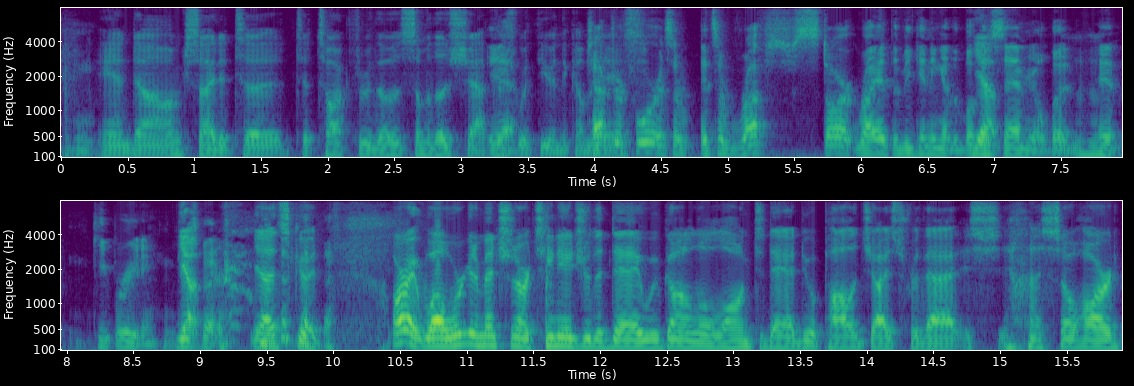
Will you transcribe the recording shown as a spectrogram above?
Mm-hmm. and uh, I'm excited to to talk through those some of those chapters Yeah. with you in the coming days. Chapter days. four. It's a it's a rough start right at the beginning of the book Yep. Mm-hmm. of Samuel, but it keep reading. It Yeah, better. yeah, it's good. All right, well, we're going to mention our teenager of the day. We've gone a little long today. I do apologize for that. It's so hard.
